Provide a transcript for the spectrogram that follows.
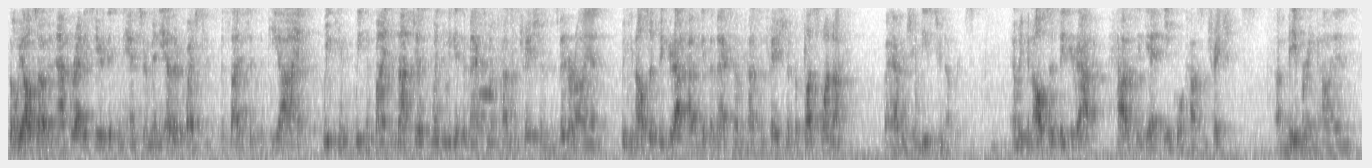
But we also have an apparatus here that can answer many other questions. Besides just the pI, we can, we can find not just when do we get the maximum concentration of the zwitterion, we can also figure out how to get the maximum concentration of the plus one ion by averaging these two numbers. And we can also figure out how to get equal concentrations of neighboring ions.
